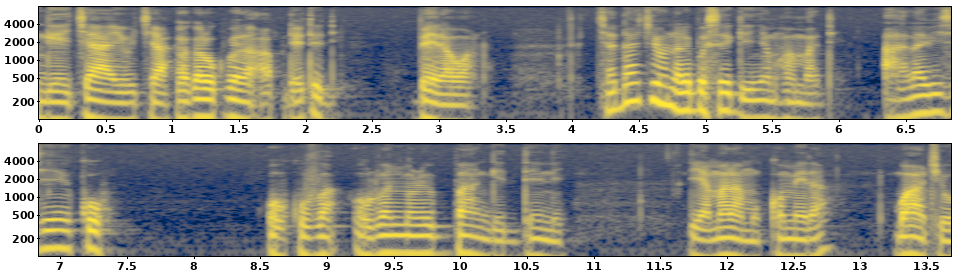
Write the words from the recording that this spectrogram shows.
ng'ekyayokya agala okubeera updated? Beera wano kyaddaaki honalebo seegirinya muhammad alabiseeko okuva oluvannyuma lw'ebbanga eddene lyeyamala mu kkomera bw'atyo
